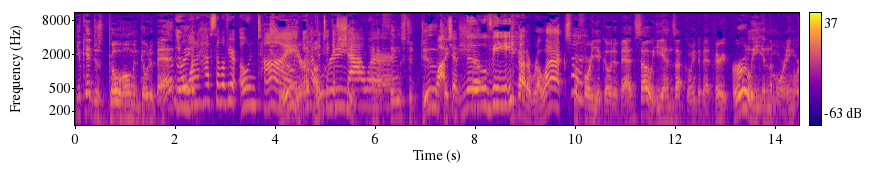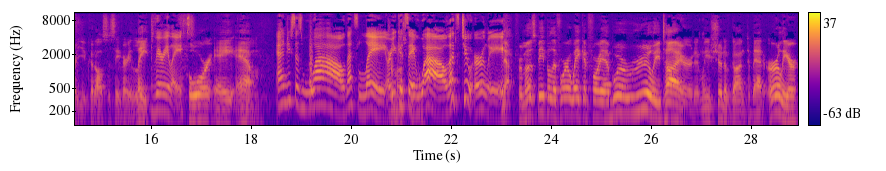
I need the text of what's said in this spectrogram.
you can't just go home and go to bed. You right? want to have some of your own time. True, you're you have hungry. to take a shower. might have things to do. Watch take a shower. movie. You got to relax before you go to bed. So he ends up going to bed very early in the morning, or you could also say very late, Very late. 4 a.m. Angie says, "Wow, that's late," or For you could say, people. "Wow, that's too early." Yeah, for most people, if we're awake at 4 a.m., we're really tired and we should have gone to bed earlier,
